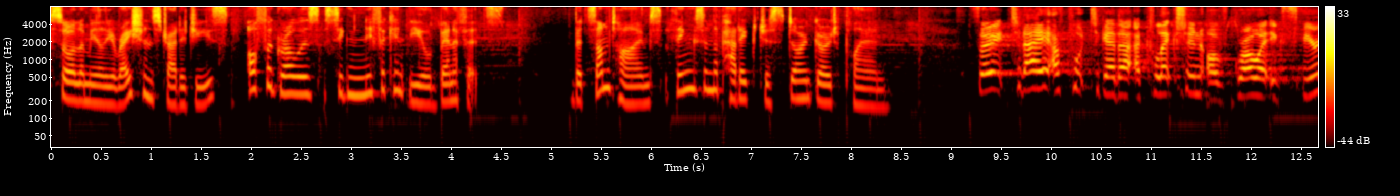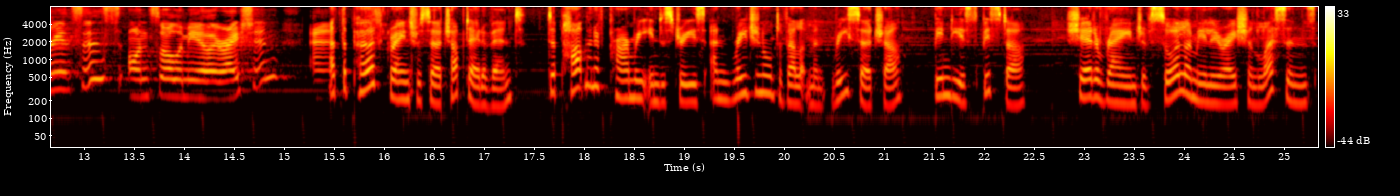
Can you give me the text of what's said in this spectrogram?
Soil amelioration strategies offer growers significant yield benefits. But sometimes things in the paddock just don't go to plan. So today I've put together a collection of grower experiences on soil amelioration. At the Perth Grains Research Update event, Department of Primary Industries and Regional Development researcher Bindi Isbister shared a range of soil amelioration lessons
